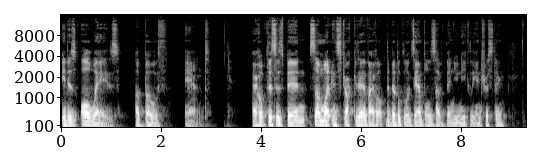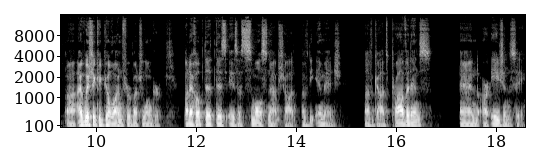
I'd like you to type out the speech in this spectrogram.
It is always a both and. I hope this has been somewhat instructive. I hope the biblical examples have been uniquely interesting. Uh, I wish it could go on for much longer, but I hope that this is a small snapshot of the image of God's providence and our agency.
